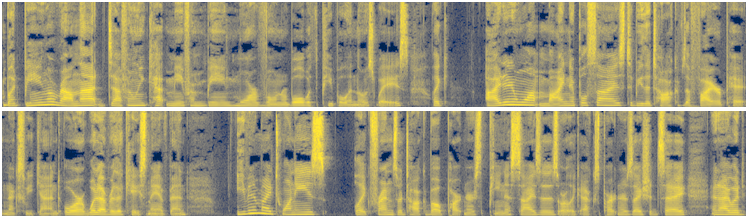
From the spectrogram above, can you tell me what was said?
but being around that definitely kept me from being more vulnerable with people in those ways. Like, I didn't want my nipple size to be the talk of the fire pit next weekend or whatever the case may have been. Even in my 20s, like friends would talk about partners' penis sizes or like ex partners, I should say. And I would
